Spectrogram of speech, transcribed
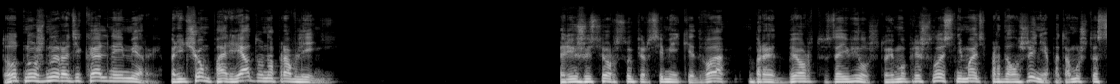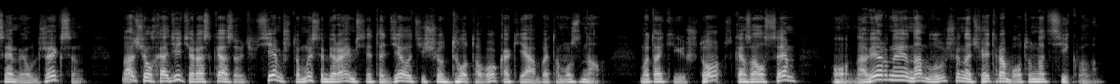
Тут нужны радикальные меры, причем по ряду направлений. Режиссер «Суперсемейки 2» Брэд Бёрд заявил, что ему пришлось снимать продолжение, потому что Сэмюэл Джексон начал ходить и рассказывать всем, что мы собираемся это делать еще до того, как я об этом узнал. Мы такие, что? — сказал Сэм. О, наверное, нам лучше начать работу над сиквелом.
